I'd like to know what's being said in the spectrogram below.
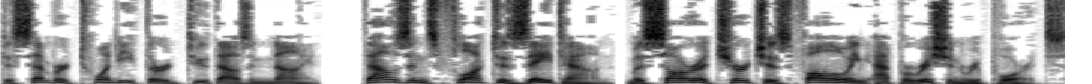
December 23, 2009. Thousands flock to Zeitoun, Masara churches following apparition reports.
